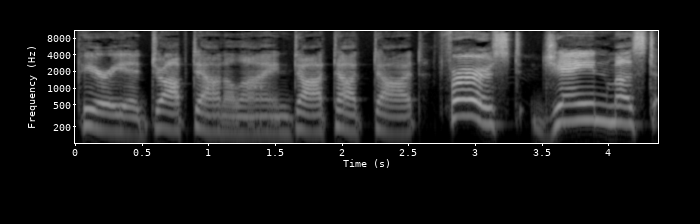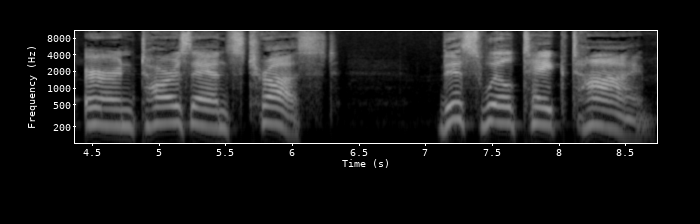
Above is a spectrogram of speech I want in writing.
period, drop down a line, dot, dot, dot. First, Jane must earn Tarzan's trust. This will take time.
